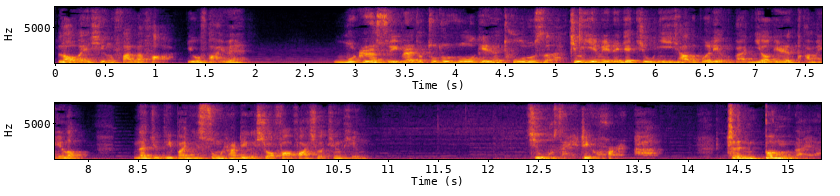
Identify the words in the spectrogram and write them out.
老百姓犯了法有法院，五哥随便就突突突给人突突死，就因为人家揪你一下子脖领子，你要给人打没了，那就得把你送上这个小法法小亭亭。就在这块儿呢，真蹦跶呀！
